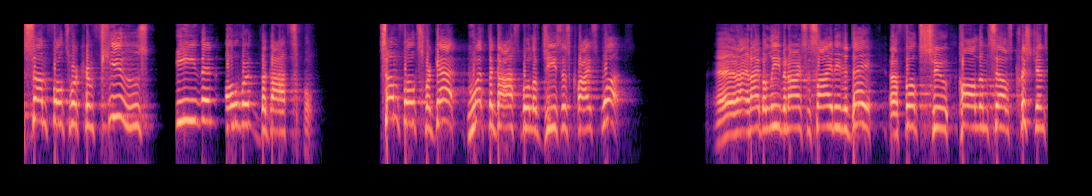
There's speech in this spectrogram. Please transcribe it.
some folks were confused even over the gospel. Some folks forgot what the gospel of Jesus Christ was. And I, and I believe in our society today, uh, folks who call themselves Christians,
